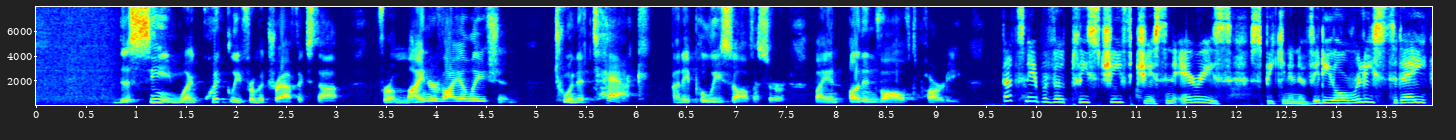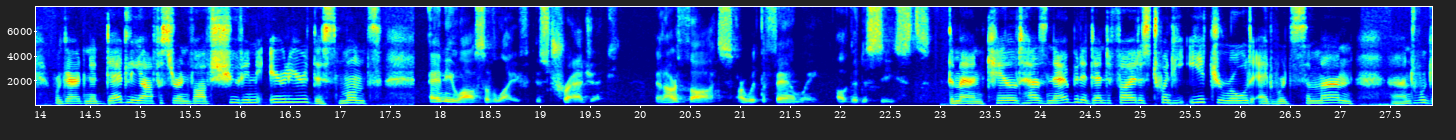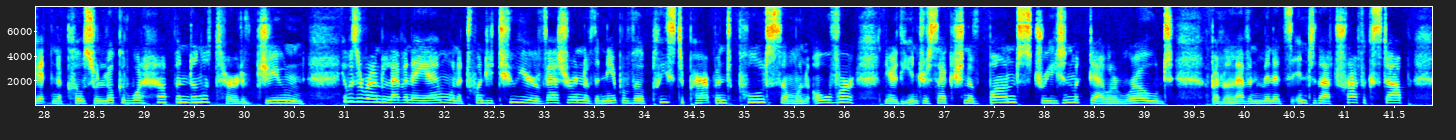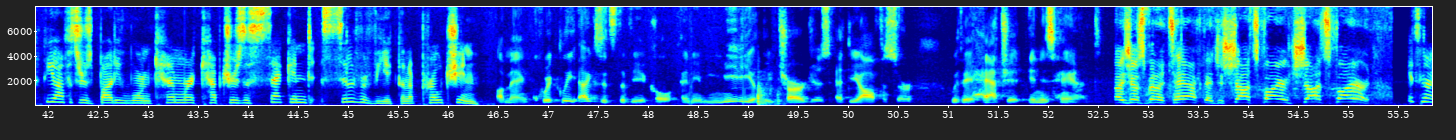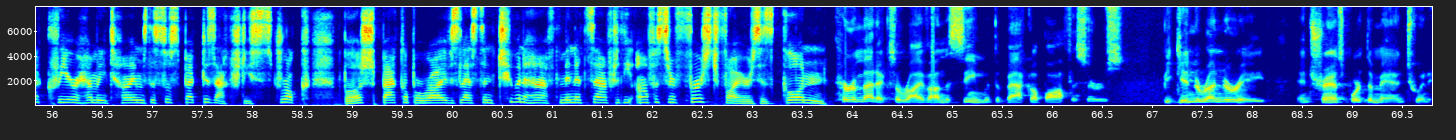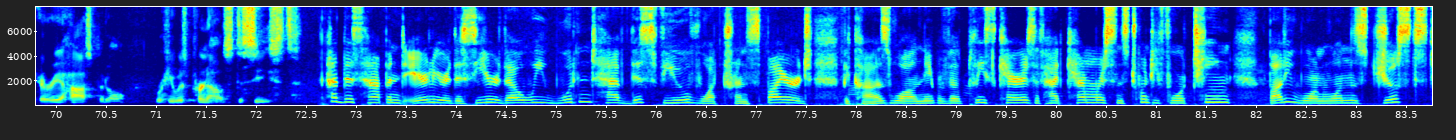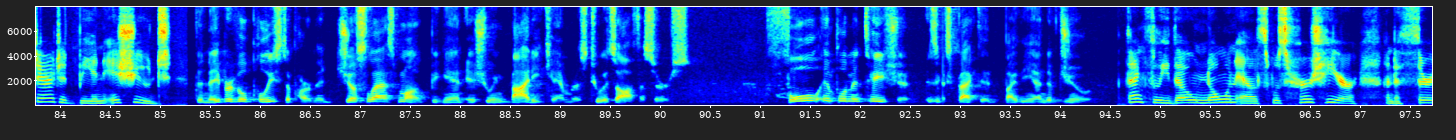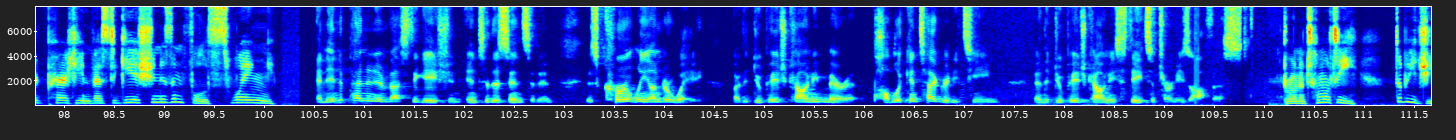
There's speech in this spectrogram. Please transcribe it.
This scene went quickly from a traffic stop for a minor violation to an attack on a police officer by an uninvolved party. That's Naperville Police Chief Jason Arres speaking in a video released today regarding a deadly officer involved shooting earlier this month. Any loss of life is tragic, and our thoughts are with the family of the deceased. The man killed has now been identified as 28 year old Edward Saman, and we're getting a closer look at what happened on the 3rd of June. It was around 11am when a 22 year veteran of the Naperville Police Department pulled someone over near the intersection of Bond Street and McDowell Road. About 11 minutes into that traffic stop, the officer's body worn camera captures a second silver vehicle approaching. A man quickly exits the vehicle and immediately charges at the officer with a hatchet in his hand. I just been attacked. I just shots fired. Shots fired. It's not clear how many times the suspect is actually struck, but backup arrives less than two and a half minutes after the officer first fires his gun. Paramedics arrive on the scene with the backup officers, begin to render aid, and transport the man to an area hospital where he was pronounced deceased. Had this happened earlier this year, though, we wouldn't have this view of what transpired. Because while Naperville police cars have had cameras since 2014, body worn ones just started being issued. The Naperville Police Department just last month began issuing body cameras to its officers. Full implementation is expected by the end of June. Thankfully, though, no one else was hurt here, and a third party investigation is in full swing. An independent investigation into this incident is currently underway by the DuPage County Merit Public Integrity Team and the DuPage County State's Attorney's Office. Brónagh Tumulty, WG.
